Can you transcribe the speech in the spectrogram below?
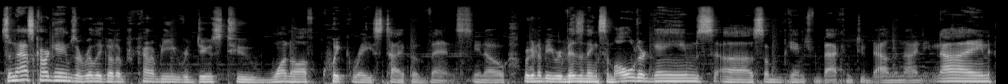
So NASCAR games are really going to kind of be reduced to one-off quick race type events. You know, we're going to be revisiting some older games, uh, some games from back in 2099,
